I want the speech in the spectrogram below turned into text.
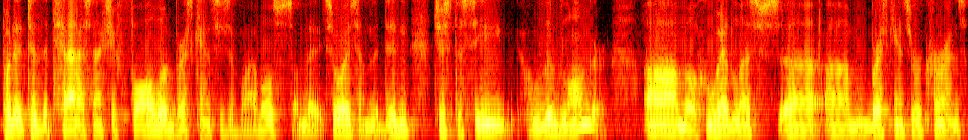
put it to the test and actually followed breast cancer survival, some that ate soy, some that didn't, just to see who lived longer, um, who had less uh, um, breast cancer recurrence.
